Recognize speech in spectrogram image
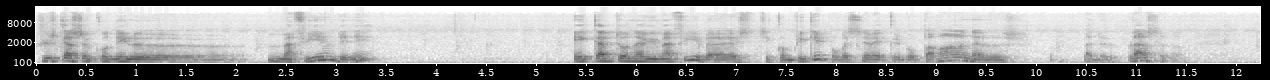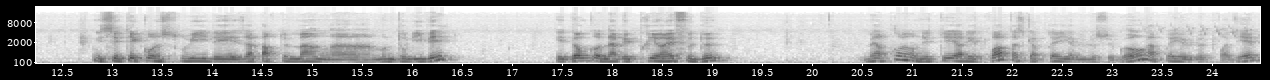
Jusqu'à ce qu'on ait ma fille, l'aînée. Et quand on a eu ma fille, ben, c'était compliqué pour rester avec les beaux-parents, pas de place. Il s'était construit des appartements à Montolivet, et donc on avait pris un F2 Mais après, on était à l'étroit parce qu'après, il y a eu le second, après, il y a eu le troisième.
